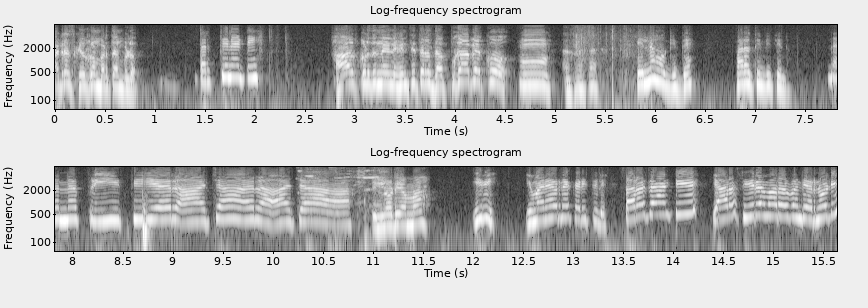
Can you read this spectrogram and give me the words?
ಅಡ್ರೆಸ್ ಕರ್ಕೊಂಡ್ ಬರ್ತಾನೆ ಬಿಡು. ಬರ್ತೀನಿ ಆಂಟಿ. ಹಾಲ್ ಕುಡಿದು ನೀನು ಹೆಂಡತಿ ತರ ದಪ್ಪಗಾಬೇಕು ಎಲ್ಲ ಹೋಗಿದ್ದೆ. ಬರ ತಿಂಡಿ ತಿನ್ನು. ನನ್ನ ಪ್ರೀತಿಯ ರಾಜ ರಾಜ. ಇಲ್ಲ ನೋಡಿ ಅಮ್ಮ. ಇರಿ ಈ ಮನೆಯವ್ರನ್ನೇ ಕರಿತೀರಿ. ಸರೋಜಾ ಆಂಟಿ ಯಾರ ಸೀರೆ ಮಾರೋರು ಬಂದ್ಯಾರ ನೋಡಿ.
